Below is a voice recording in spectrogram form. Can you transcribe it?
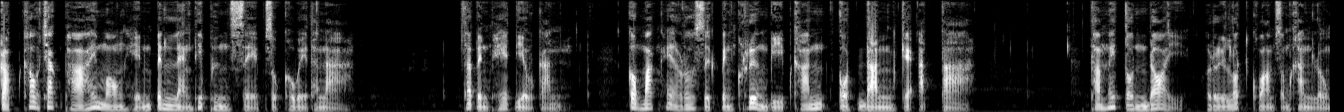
กลับเข้าชักพาให้มองเห็นเป็นแหล่งที่พึงเสพสุขเวทนา ถ้าเป็นเพศเดียวกัน ก็มักให้รู้สึกเป็นเครื่องบีบคั้น กดดันแก่อัตตาทำให้ตนด้อยหรือลดความสำคัญลง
